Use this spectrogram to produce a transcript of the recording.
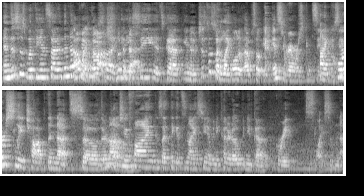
And this is what the inside of the nut Oh my looks gosh, like. look Can at you that. see? It's got, you know, just as I so like hold it up so I- Instagrammers can see. I Can you see? coarsely chop the nuts, so they're not too Oh. fine, because I think it's nice, you know, when you cut it open, you've got a great slice of nut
